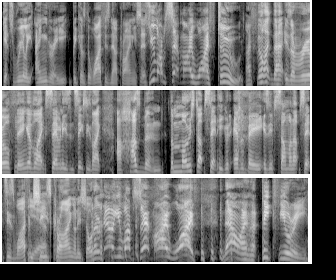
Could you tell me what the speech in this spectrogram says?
gets really angry because the wife is now crying. He says, You've upset my wife too. I feel like that is a real thing of like 70s and 60s. Like a husband, the most upset he could ever be is if someone upsets his wife and Yeah. she's crying on his shoulder. Now you've upset my wife. Now I'm at peak fury.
